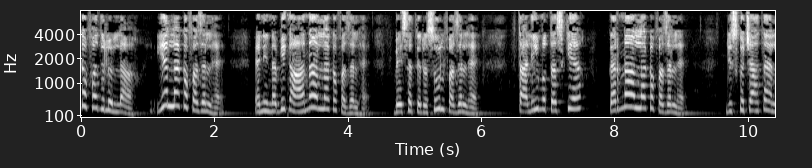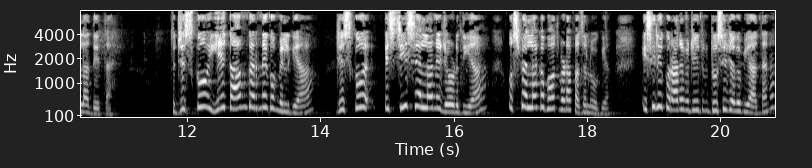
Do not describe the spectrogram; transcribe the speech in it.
کا فضل اللہ، یہ اللہ کا فضل ہے۔ یعنی نبی کا آنا اللہ کا فضل ہے۔ بے ست رسول فضل ہے۔ تعلیم و تسکیہ کرنا اللہ کا فضل ہے، جس کو چاہتا ہے اللہ دیتا ہے۔ تو جس کو یہ کام کرنے کو مل گیا، جس کو اس چیز سے اللہ نے جوڑ دیا، اس پہ اللہ کا بہت بڑا فضل ہو گیا۔ اسی لیے قرآن مجید میں دوسری جگہ بھی آتا ہے نا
